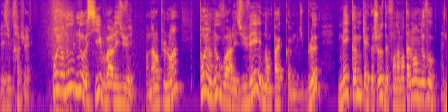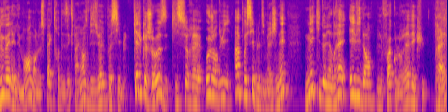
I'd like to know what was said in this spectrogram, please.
les ultraviolets. Pourrions-nous, nous aussi, voir les UV En allant plus loin, pourrions-nous voir les UV non pas comme du bleu, mais comme quelque chose de fondamentalement nouveau, un nouvel élément dans le spectre des expériences visuelles possibles. Quelque chose qui serait aujourd'hui impossible d'imaginer, mais qui deviendrait évident une fois qu'on l'aurait vécu. Bref,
